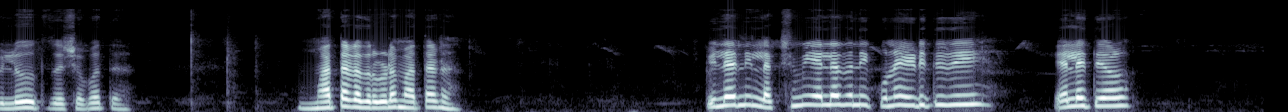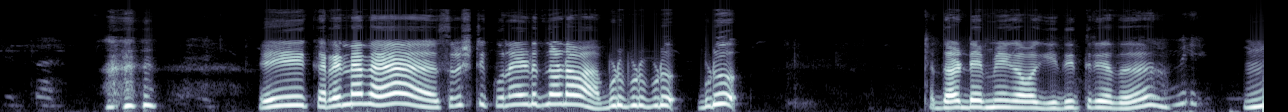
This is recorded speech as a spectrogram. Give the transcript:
ಪಿಲ್ಲು ಶೋಭತ್. ಮಾತಾಡೋದ್ರ ಕೂಡ ಮಾತಾಡ. ಪಿಲ್ಲ ನೀ ಲಕ್ಷ್ಮಿ ಎಲ್ಲದ ನೀ ಕುನ ಹಿಡಿತಿದಿ? ಎಲ್ಲೈತಿ ಹೇಳು ಏ ಕರೆನಾರ ಸೃಷ್ಟಿ ಕುನ ಹಿಡಿದ್ ನೋಡವ. ಬಿಡು ಬಿಡು ಬಿಡು ಬಿಡು. ದೊಡ್ಡ ಎಮ್ಮೆಗೆ ಅವಾಗ ಇದಿತ್ರಿ ಅದು. ಹ್ಞೂ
